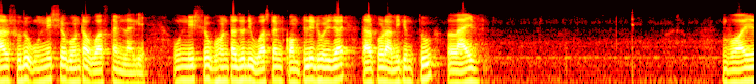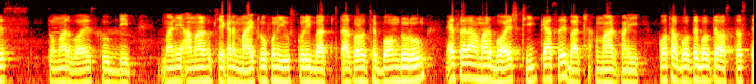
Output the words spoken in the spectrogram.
আর শুধু উনিশশো ঘণ্টা ওয়াচ টাইম লাগে। উনিশশো ঘণ্টা যদি ওয়াচ টাইম কমপ্লিট হয়ে যায়, তারপর আমি কিন্তু লাইভ ভয়েস তোমার ভয়েস খুব ডিপ মানে আমার হচ্ছে এখানে মাইক্রোফোন ইউজ করি বাট তারপর হচ্ছে বন্ধ রুম এছাড়া আমার ভয়েস ঠিক আছে বাট আমার মানে কথা বলতে বলতে আস্তে আস্তে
